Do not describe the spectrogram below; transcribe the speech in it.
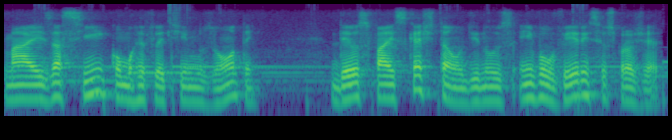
mas assim como refletimos ontem, Deus faz questão de nos envolver em seus projetos.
